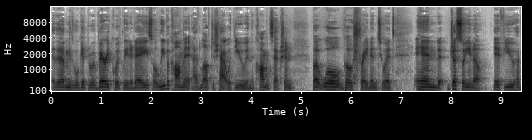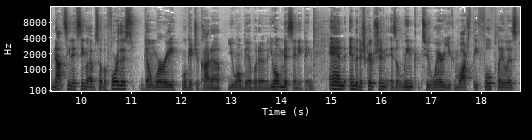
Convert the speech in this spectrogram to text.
that means we'll get through it very quickly today. So, leave a comment. I'd love to chat with you in the comment section but we'll go straight into it. And just so you know, if you have not seen a single episode before this, don't worry, we'll get you caught up. You won't be able to, you won't miss anything. And in the description is a link to where you can watch the full playlist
